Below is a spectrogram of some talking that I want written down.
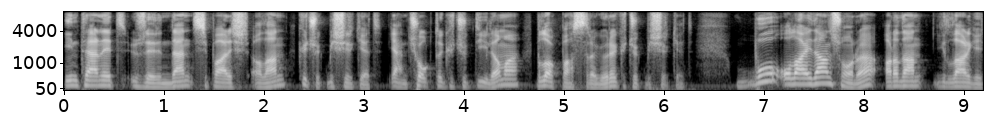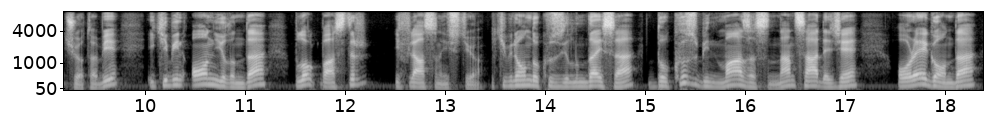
internet üzerinden sipariş alan küçük bir şirket. Yani çok da küçük değil ama Blockbuster'a göre küçük bir şirket. Bu olaydan sonra aradan yıllar geçiyor tabii. 2010 yılında Blockbuster iflasını istiyor. 2019 yılında ise 9 bin mağazasından sadece Oregon'da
